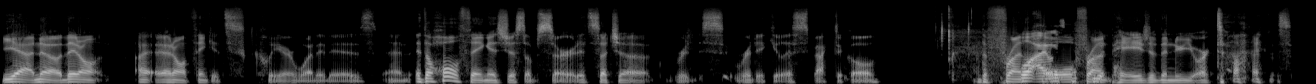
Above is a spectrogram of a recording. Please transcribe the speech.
yeah, no, they don't I, I don't think it's clear what it is. And the whole thing is just absurd. It's such a rid- ridiculous spectacle. The front Well, I was- front page of the New York Times.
